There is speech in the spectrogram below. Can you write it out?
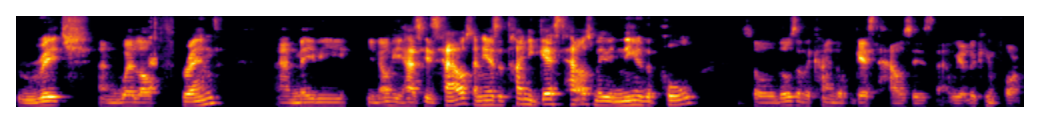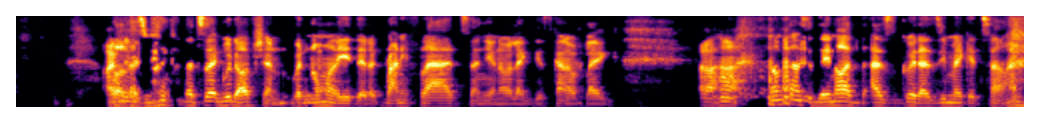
rich and well-off friend, and maybe you know he has his house and he has a tiny guest house, maybe near the pool. So those are the kind of guest houses that we are looking for. well, that's, that's a good option, but normally they're granny flats and you know like this kind of like uh-huh. Sometimes they're not as good as you make it sound.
